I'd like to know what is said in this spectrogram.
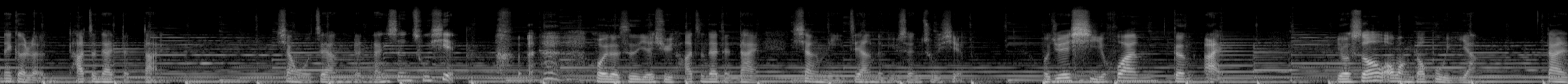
那个人他正在等待像我这样的男生出现，或者是也许他正在等待像你这样的女生出现。我觉得喜欢跟爱有时候往往都不一样，但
